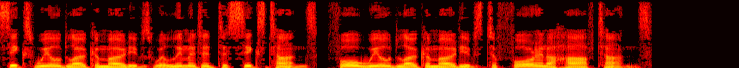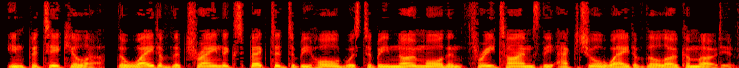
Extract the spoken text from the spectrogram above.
Six-wheeled locomotives were limited to 6 tons, four-wheeled locomotives to 4.5 tons. In particular, the weight of the train expected to be hauled was to be no more than three times the actual weight of the locomotive.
